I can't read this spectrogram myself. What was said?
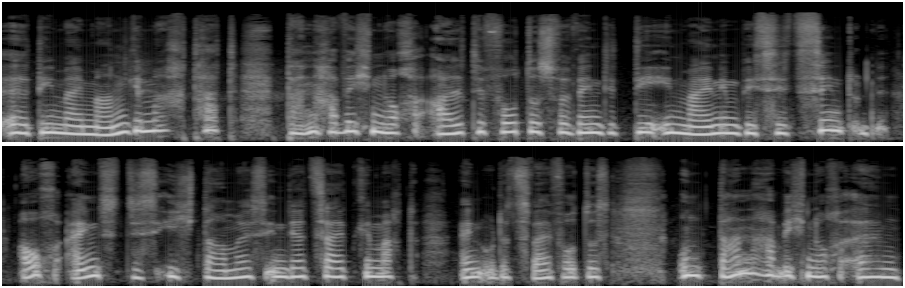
äh, die mein Mann gemacht hat. Dann habe ich noch alte Fotos verwendet, die in meinem Besitz sind. Und auch eins, das ich damals in der Zeit gemacht, ein oder zwei Fotos. Und dann habe ich noch ähm,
